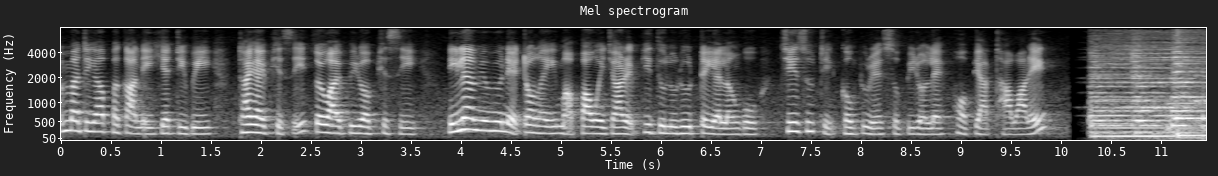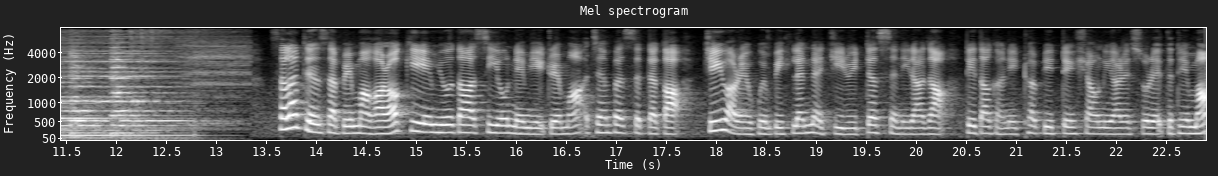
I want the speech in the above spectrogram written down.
အမတ်တရားဘက်ကနေရက်တီပြီးဓာတ်ရိုက်ဖြစ်စီတွဲဝိုက်ပြီးတော့ဖြစ်စီ နီလန်မျိုးမျိုးနဲ့တော်လှန်ရေးမှာပါဝင်ကြတဲ့ပြည်သူလူထုတရက်လုံးကိုကျေးဇူးတင်ဂုဏ်ပြုရဲဆိုပြီးတော့လည်းဖော်ပြထားပါတယ်။ဆလတ်တင်ဆက်ပေးမှာကတော့ KA မျိုးသားစီယုံနယ်မြေအတွင်းမှာအကြမ်းဖက်စစ်တပ်ကကြေးရွာတွေဝင်ပြီးလက်နက်ကြီးတွေတက်ဆင်နေတာကြောင့်ဒေသခံတွေထွက်ပြေးတိမ်းရှောင်နေရတဲ့ဆိုတဲ့သတင်းမှာ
